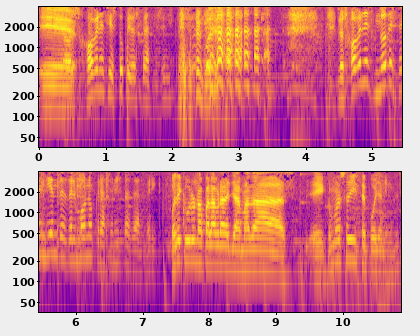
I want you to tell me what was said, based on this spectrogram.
Eh, Los jóvenes y estúpidos creacionistas. Los jóvenes no descendientes del mono creacionistas de América. Puede hubiera una palabra llamada... eh, ¿Cómo se dice polla en inglés?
